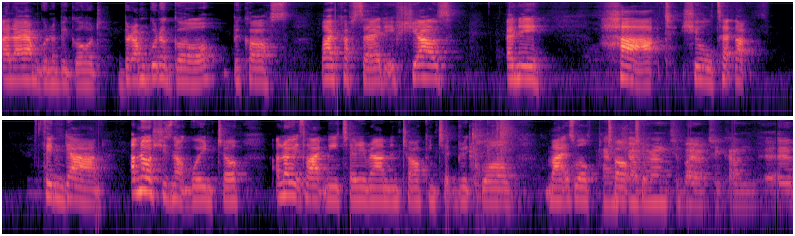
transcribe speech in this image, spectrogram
and I am going to be good. But I'm going to go because, like I've said, if she has any heart she'll take that thing down. I know she's not going to. I know it's like me turning around and talking to a brick wall. Might as well Can talk you to. have an antibiotic and uh,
